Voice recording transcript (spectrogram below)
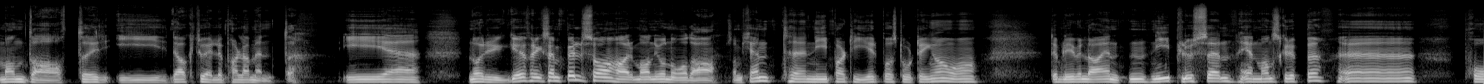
mandater i det aktuelle parlamentet. I eh, Norge f.eks. så har man jo nå da, som kjent, eh, ni partier på Stortinget. Og det blir vel da enten ni pluss en enmannsgruppe eh, på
